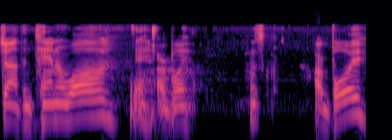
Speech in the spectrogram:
Jonathan Tannenwald, Yeah, our boy. Who's- our boy.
